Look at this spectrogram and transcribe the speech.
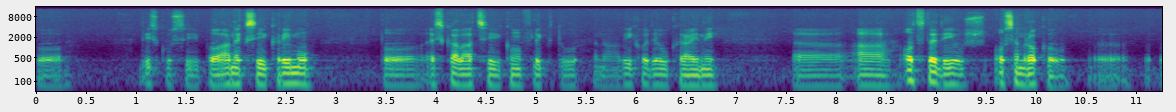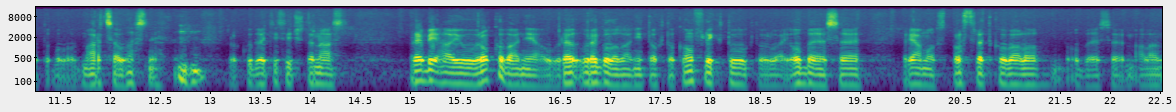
po diskusii, po anexii Krymu, po eskalácii konfliktu na východe Ukrajiny. A odtedy už 8 rokov, to bolo od marca vlastne, mm-hmm. roku 2014, prebiehajú rokovania o regulovaní tohto konfliktu, ktorú aj OBSE priamo sprostredkovalo. OBSE mala,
